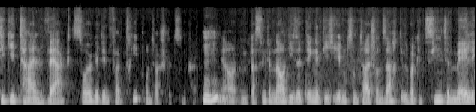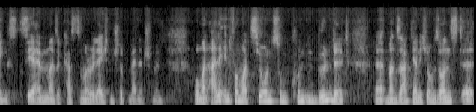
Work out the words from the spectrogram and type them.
digitalen Werkzeuge den Vertrieb unterstützen können. Mhm. Ja, und das sind genau diese Dinge, die ich eben zum Teil schon sagte, über gezielte Mailings, CRM, also Customer Relationship Management, wo man alle Informationen zum Kunden bündelt. Äh, man sagt ja nicht umsonst, äh,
